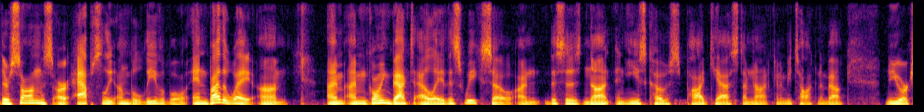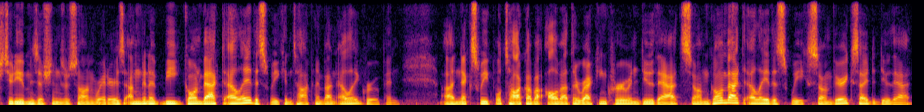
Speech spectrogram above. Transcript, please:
their songs are absolutely unbelievable. And by the way, um I'm I'm going back to LA this week, so I'm this is not an East Coast podcast. I'm not going to be talking about New York studio musicians or songwriters. I'm going to be going back to LA this week and talking about an LA group. And uh, next week we'll talk about all about the Wrecking Crew and do that. So I'm going back to LA this week. So I'm very excited to do that.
